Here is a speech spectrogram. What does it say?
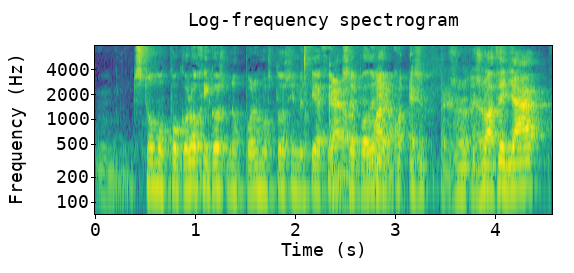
mm, somos poco lógicos, nos ponemos todos investigación, Claro, se podría. eso- pero eso, eso lo hace ya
